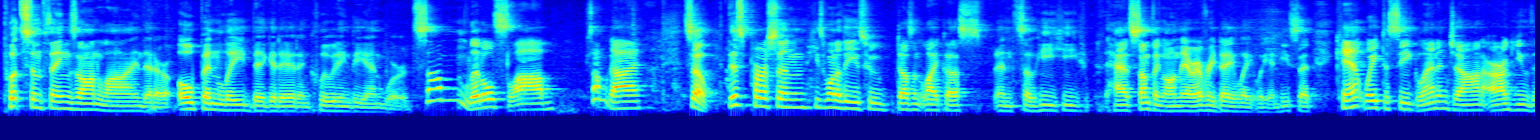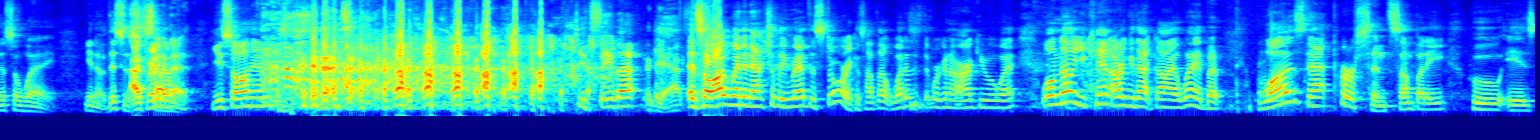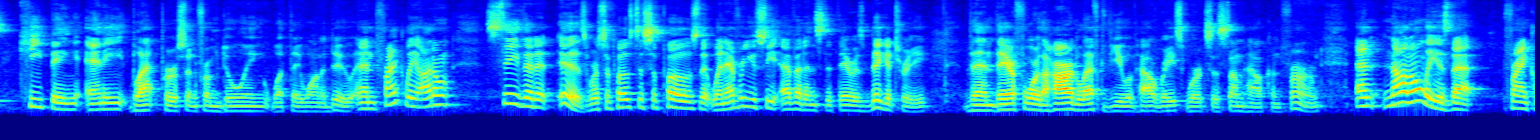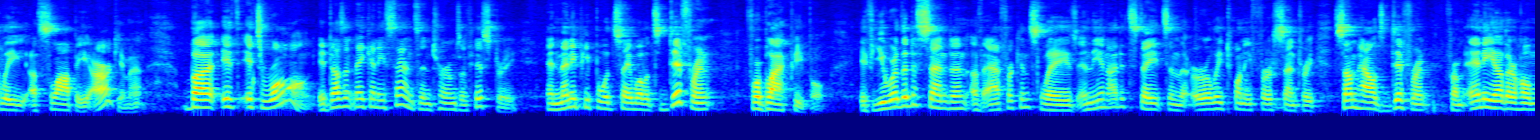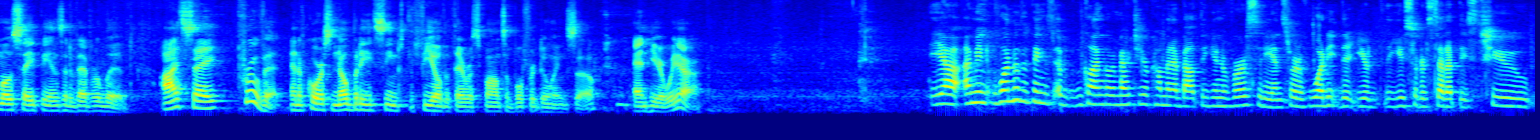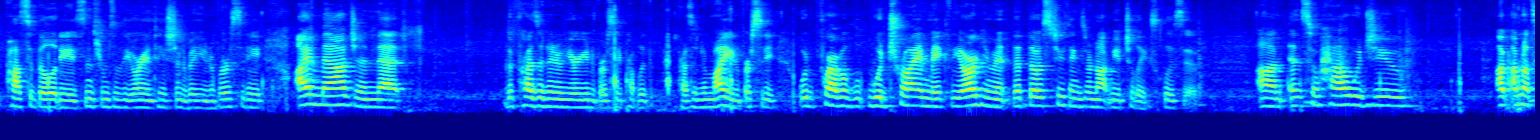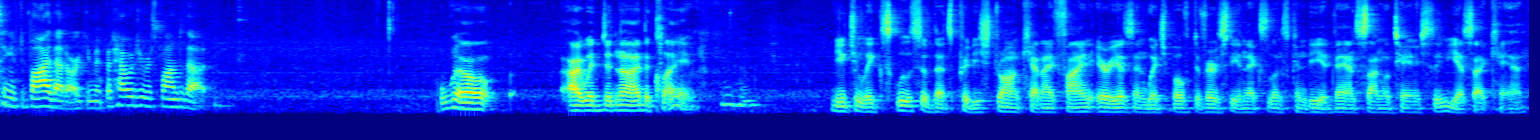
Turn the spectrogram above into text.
put some things online that are openly bigoted, including the N word. Some little slob, some guy. So this person, he's one of these who doesn't like us, and so he, he has something on there every day lately, and he said, "Can't wait to see Glenn and John argue this away." You know, this is I straight up. that. You saw him? Did you see that? Yeah, And so I went and actually read the story because I thought, what is it that we're going to argue away? Well, no, you can't argue that guy away. But was that person somebody who is keeping any black person from doing what they want to do? And frankly, I don't see that it is. We're supposed to suppose that whenever you see evidence that there is bigotry, then therefore the hard left view of how race works is somehow confirmed. And not only is that, frankly, a sloppy argument, but it, it's wrong. It doesn't make any sense in terms of history. And many people would say, well, it's different for black people. If you were the descendant of African slaves in the United States in the early 21st century, somehow it's different from any other Homo sapiens that have ever lived. I say, prove it. And of course, nobody seems to feel that they're responsible for doing so. And here we are. Yeah, I mean, one of the things, uh, Glenn, going back to your comment about the university and sort of what you sort of set up these two possibilities in terms of the orientation of a university. I imagine that the president of your university, probably the president of my university, would probably would try and make the argument that those two things are not mutually exclusive. Um, and so, how would you? I'm I'm not saying you have to buy that argument, but how would you respond to that? Well, I would deny the claim. Mutually exclusive, that's pretty strong. Can I find areas in which both diversity and excellence can be advanced simultaneously? Yes, I can.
